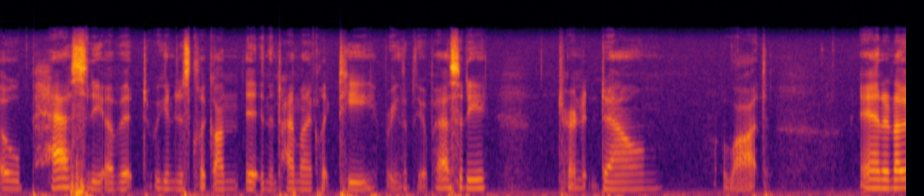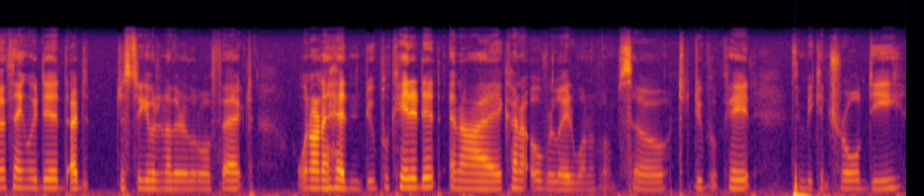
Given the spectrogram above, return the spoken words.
opacity of it, we can just click on it in the timeline, click T, brings up the opacity, turn it down a lot. And another thing we did, I just to give it another little effect, went on ahead and duplicated it, and I kind of overlaid one of them. So to duplicate, it's going to be Control D,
